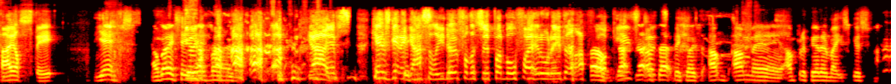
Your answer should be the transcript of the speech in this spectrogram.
Higher state. yes, I'm going to say Good yes. Kev's, Kev's getting gasoline out for the Super Bowl fire already. Oh, Well, that, that is that because I'm I'm uh, I'm preparing my excuse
